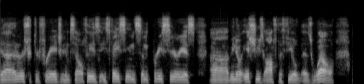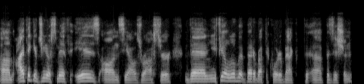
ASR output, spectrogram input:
uh, unrestricted free agent himself. He's he's facing some pretty serious, uh, you know, issues off the field as well. Um, I think if Geno Smith is on Seattle's roster, then you feel a little bit better about the quarterback uh, position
